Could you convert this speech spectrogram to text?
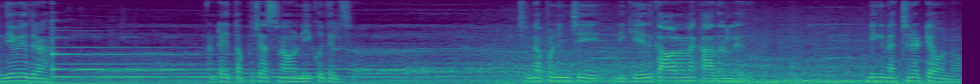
జంధ్యమేదిరా అంటే తప్పు చేస్తున్నావు నీకు తెలుసు. చిన్నప్పటి నుంచి నీకేది కావాలన్నా కాదనలేదు. నీకు నచ్చినట్టే ఉన్నావు.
